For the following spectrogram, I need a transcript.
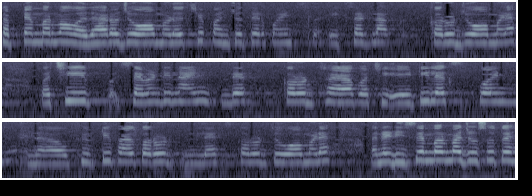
સપ્ટેમ્બરમાં વધારો જોવા મળ્યો છે, પંચોતેર પોઈન્ટ એકસઠ લાખ કરોડ જોવા મળ્યા. પછી સેવન્ટી નાઇન લેક્સ કરોડ થયા, પછી eighty lakhs point fifty five crore lakhs crore જોવા મળ્યા. અને ડિસેમ્બરમાં જોશો તો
